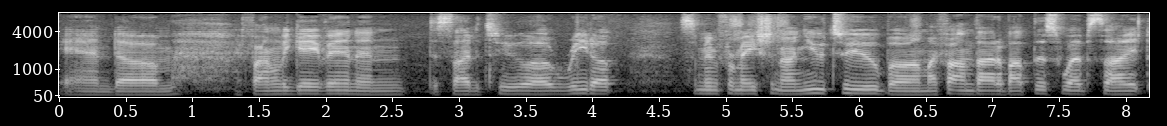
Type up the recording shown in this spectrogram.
And um, I finally gave in and decided to uh, read up some information on YouTube. Um, I found out about this website,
